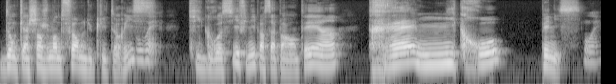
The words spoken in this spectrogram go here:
Donc un changement de forme du clitoris Ouais. qui grossit et finit par s'apparenter à un très micro pénis. Ouais.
